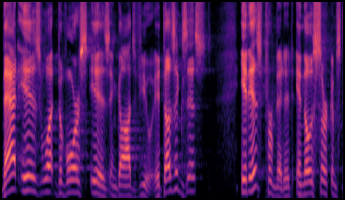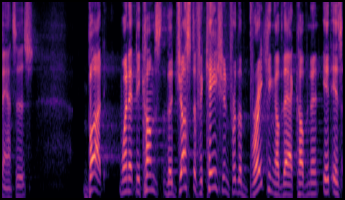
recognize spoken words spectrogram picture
That is what divorce is in God's view. It does exist, it is permitted in those circumstances, but when it becomes the justification for the breaking of that covenant, it is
